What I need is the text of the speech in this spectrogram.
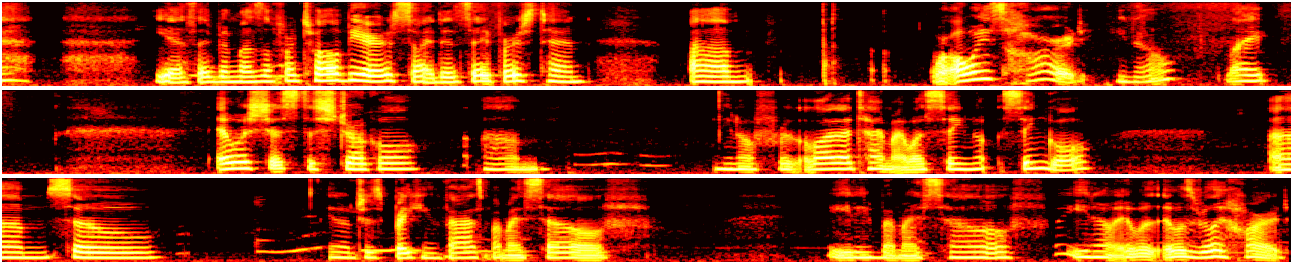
yes, I've been Muslim for twelve years, so I did say first ten. Um, were always hard, you know, like it was just a struggle. Um, you know, for a lot of time I was sing- single. Um, so, you know, just breaking fast by myself, eating by myself, you know, it was it was really hard.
